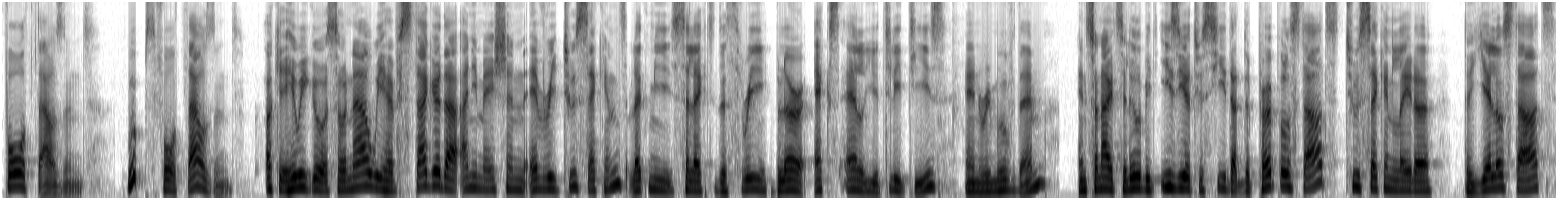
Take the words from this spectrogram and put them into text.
4000. Whoops, 4000. Okay, here we go. So now we have staggered our animation every two seconds. Let me select the three Blur XL utilities and remove them. And so now it's a little bit easier to see that the purple starts, two seconds later, the yellow starts,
